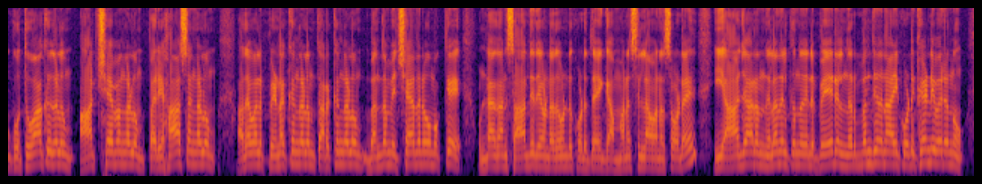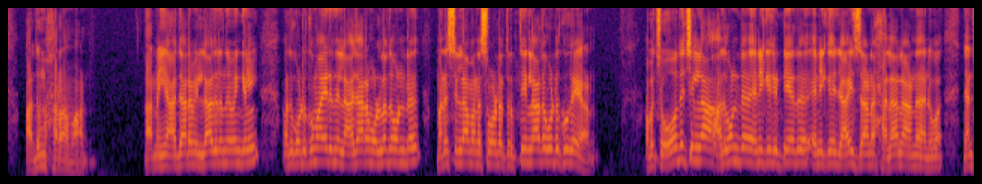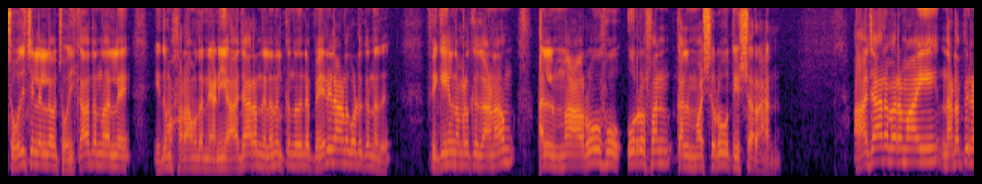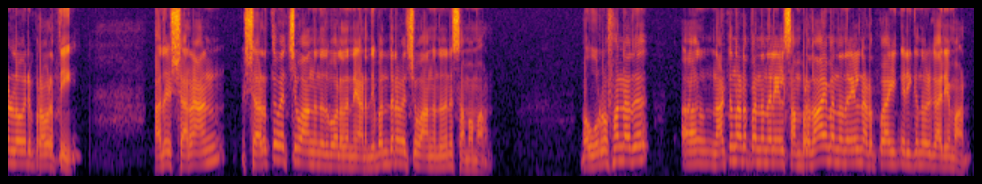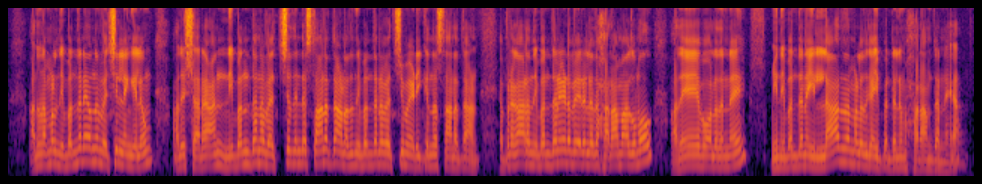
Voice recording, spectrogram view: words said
കുത്തുവാക്കുകളും ആക്ഷേപങ്ങളും പരിഹാസങ്ങളും അതേപോലെ പിണക്കങ്ങളും തർക്കങ്ങളും ബന്ധം വിച്ഛേദനവും ഒക്കെ ഉണ്ടാകാൻ സാധ്യതയുണ്ട്. അതുകൊണ്ട് കൊടുത്തേക്കാം. മനസ്സില്ലാ മനസ്സോടെ ഈ ആചാരം നിലനിൽക്കുന്നതിന്റെ പേരിൽ നിർബന്ധിതനായി കൊടുക്കേണ്ടി വരുന്നു. അതും ഹറാമാണ്. കാരണം ഈ ആചാരം ഇല്ലാതിരുന്നുവെങ്കിൽ അത് കൊടുക്കുമായിരുന്നില്ല. ആചാരം ഉള്ളതുകൊണ്ട് മനസ്സില്ലാ മനസ്സോടെ തൃപ്തിയില്ലാതെ കൊടുക്കുകയാണ്. അപ്പോൾ ചോദിച്ചില്ല അതുകൊണ്ട് എനിക്ക് കിട്ടിയത് എനിക്ക് ജായിസാണ് ഹലാലാണ് അനുവ ഞാൻ ചോദിച്ചില്ലല്ലോ ചോദിക്കാത്തതൊന്നല്ലേ ഇതും ഹറാമ് തന്നെയാണ്. ഈ ആചാരം നിലനിൽക്കുന്നതിന്റെ പേരിലാണ് കൊടുക്കുന്നത്. ഫിഖിയിൽ നമ്മൾക്ക് കാണാം അൽ മഅറൂഫു ഉർഫൻ കൽ മഷ്റൂ തിഷറാൻ ആചാരപരമായി നടപ്പിലുള്ള ഒരു പ്രവൃത്തി അത് ഷറാൻ ഷർത്ത് വെച്ച് വാങ്ങുന്നത് പോലെ തന്നെയാണ് നിബന്ധന വെച്ച് വാങ്ങുന്നതിന് സമമാണ്. അപ്പോൾ ഉറുഫൻ അത് നാട്ടുനടപ്പ് എന്ന നിലയിൽ സമ്പ്രദായം എന്ന നിലയിൽ നടപ്പായിരിക്കുന്ന ഒരു കാര്യമാണ്. അത് നമ്മൾ നിബന്ധനയൊന്നും വെച്ചില്ലെങ്കിലും അത് ഷറാൻ നിബന്ധന വെച്ചതിന്റെ സ്ഥാനത്താണ്. അത് നിബന്ധന വെച്ച് മേടിക്കുന്ന സ്ഥാനത്താണ്. എപ്രകാരം നിബന്ധനയുടെ പേരിൽ അത് ഹറാമാകുമോ? അതേപോലെ തന്നെ ഈ നിബന്ധന ഇല്ലാതെ നമ്മളത് കൈപ്പറ്റലും ഹറാം തന്നെയാണ്.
